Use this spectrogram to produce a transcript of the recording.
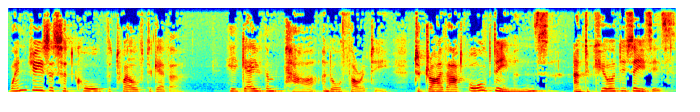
When Jesus had called the twelve together, he gave them power and authority to drive out all demons and to cure diseases.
